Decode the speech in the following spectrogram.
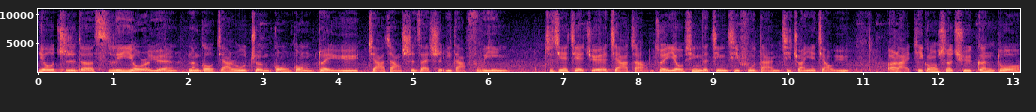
优质的私立幼儿园能够加入准公共，对于家长实在是一大福音。直接解决家长最忧心的经济负担及专业教育；二来提供社区更多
